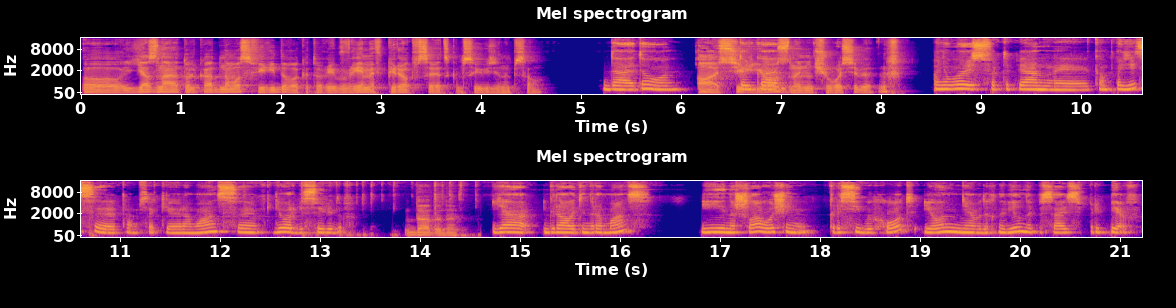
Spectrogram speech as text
О, я знаю только одного Сверидова, который «Время вперед» в Советском Союзе написал. Да, это он. А, серьезно? Только... Ничего себе. У него есть фортепианные композиции, там всякие романсы. Георгий Свиридов. Да-да-да. Я играл один романс, и нашла очень красивый ход, и он меня вдохновил написать припев.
